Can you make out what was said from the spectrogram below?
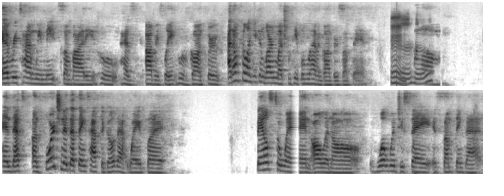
every time we meet somebody who has obviously who have gone through. I don't feel like you can learn much from people who haven't gone through something. Mm. Mhm. Um, and that's unfortunate that things have to go that way, but fails to win all in all, what would you say is something that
